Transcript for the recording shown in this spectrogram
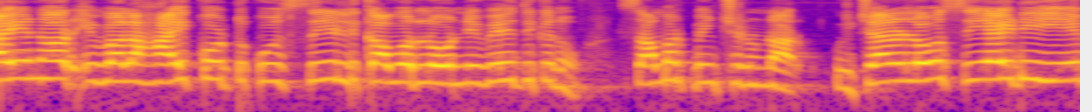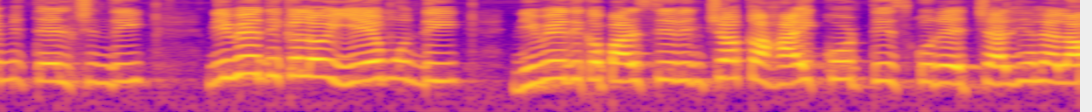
అయ్యనార్ ఇవాళ హైకోర్టుకు సీల్డ్ కవర్లో నివేదికను సమర్పించనున్నారు. విచారణలో సిఐడి ఏమి తేల్చింది? నివేదికలో ఏముంది? నివేదిక పరిశీలించాక హైకోర్టు తీసుకునే చర్యలు ఎలా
